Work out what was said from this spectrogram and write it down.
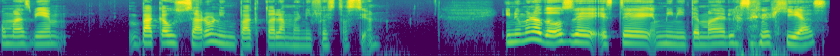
o más bien va a causar un impacto a la manifestación. Y número dos de este mini tema de las energías,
